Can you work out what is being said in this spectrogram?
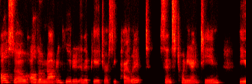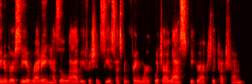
Also, although not included in the PHRC pilot since 2019, the University of Reading has a lab efficiency assessment framework, which our last speaker actually touched on.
